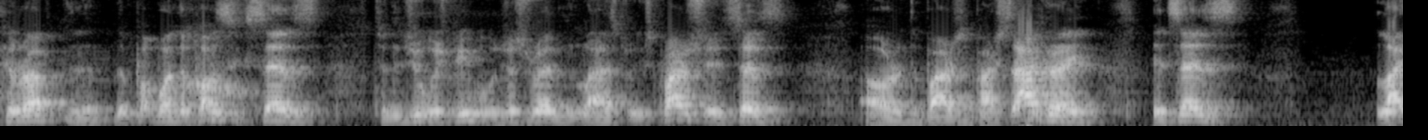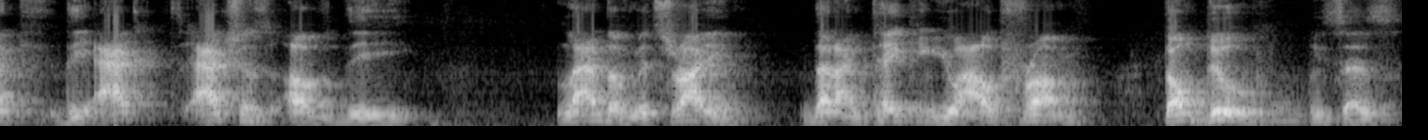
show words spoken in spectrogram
corrupt. The, when the pasuk says to the Jewish people, we just read in last week's parsha, it says, or the parsha Parsachrei, it says, like the act actions of the land of Mitzrayim that I'm taking you out from, don't do, he says.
